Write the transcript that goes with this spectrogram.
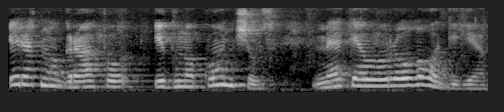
ir etnografo Igno Končiaus meteorologija.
